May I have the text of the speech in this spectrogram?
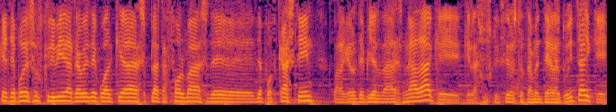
que te puedes suscribir a través de cualquiera de las plataformas de, podcasting para que no te pierdas nada, que, la suscripción es totalmente gratuita y que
